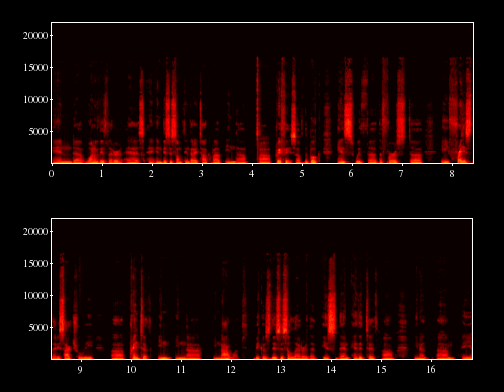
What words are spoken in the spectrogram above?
And one of these letters, and this is something that I talk about in the uh, preface of the book, ends with uh, the first uh, a phrase that is actually uh, printed in in in Nahuatl, because this is a letter that is then edited um, in a um, a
